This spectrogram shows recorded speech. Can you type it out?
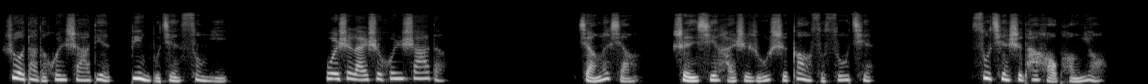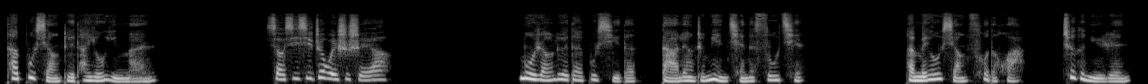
偌大的婚纱店，并不见宋义。我是来试婚纱的。想了想，沈西还是如实告诉苏倩：“苏倩是他好朋友，他不想对他有隐瞒。”小西西，这位是谁啊？穆饶略带不喜的打量着面前的苏倩，他没有想错的话。这个女人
